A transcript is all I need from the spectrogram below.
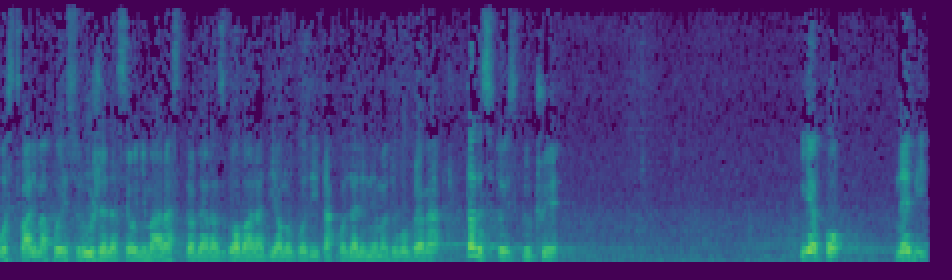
o stvarima koje su nužne da se o njima raspravlja, razgovara, dijalog vodi i tako dalje, nema dugog vremena, tada se to isključuje. Iako ne bi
